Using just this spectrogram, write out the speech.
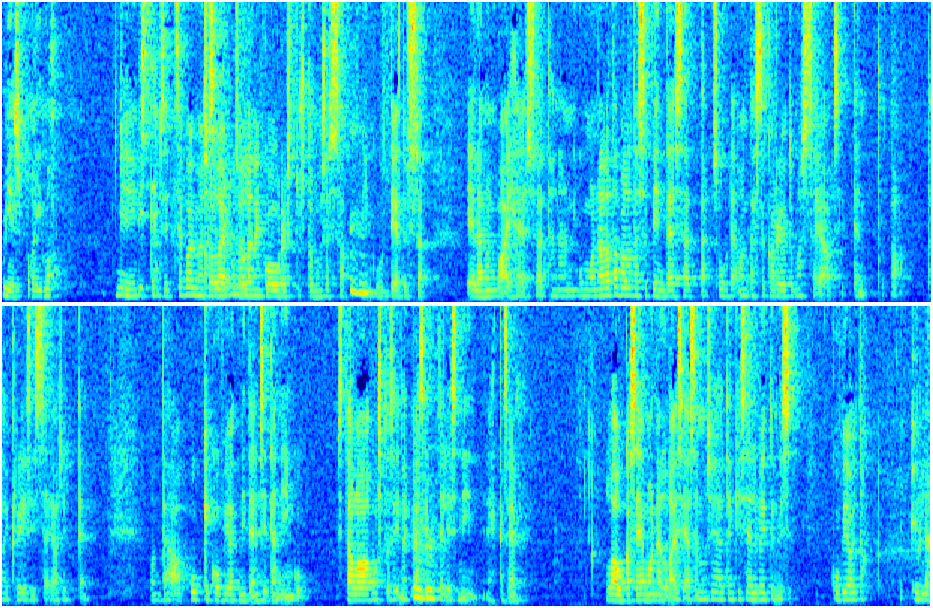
mies-vaimo niin. Sitten se voi myös olla joku sellainen kouristus tuommoisessa mm-hmm. niin kuin tietyssä elämänvaiheessa, että hän on niin kuin monella tavalla tässä pinteessä, että suhde on tässä karjutumassa ja sitten, tota, tai kriisissä ja sitten on tämä ukkikuvio, että miten sitä, niin kuin, sitä laahusta siinä mm-hmm. käsittelisi, mm-hmm. niin ehkä se laukaisee monenlaisia semmoisia jotenkin selviytymiskuvioita. Kyllä.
